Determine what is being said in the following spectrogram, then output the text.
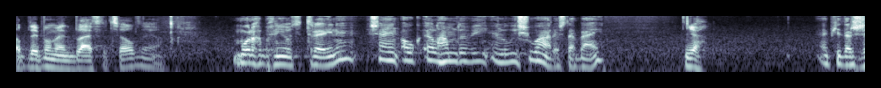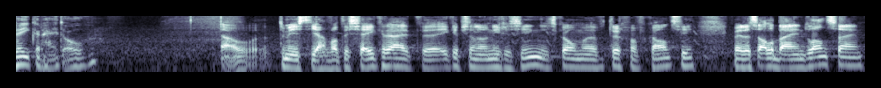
op dit moment blijft het hetzelfde, ja. Morgen begin je te trainen. Zijn ook El Hamdoui en Luis Suarez daarbij? Ja. Heb je daar zekerheid over? Nou, tenminste, ja, wat is zekerheid? ik heb ze nog niet gezien, dus ze komen terug van vakantie. Ik weet dat ze allebei in het land zijn.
